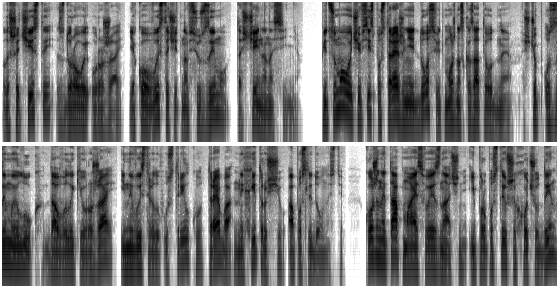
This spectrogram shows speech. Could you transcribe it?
лише чистий, здоровий урожай, якого вистачить на всю зиму та ще й на насіння. Підсумовуючи всі спостереження й досвід, можна сказати одне: щоб озимий лук дав великий урожай і не вистрілив у стрілку, треба не хитрощів, а послідовності. Кожен етап має своє значення, і пропустивши хоч один,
